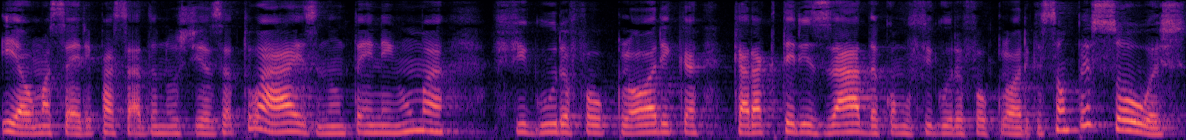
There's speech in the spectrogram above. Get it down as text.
e, é uma série passada nos dias atuais, não tem nenhuma figura folclórica caracterizada como figura folclórica, são pessoas.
